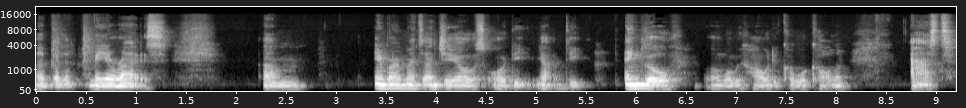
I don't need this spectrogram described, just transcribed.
uh, but that may arise. Um, environmental NGOs or the yeah the ENGO, or what we how we call, we call them, asked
